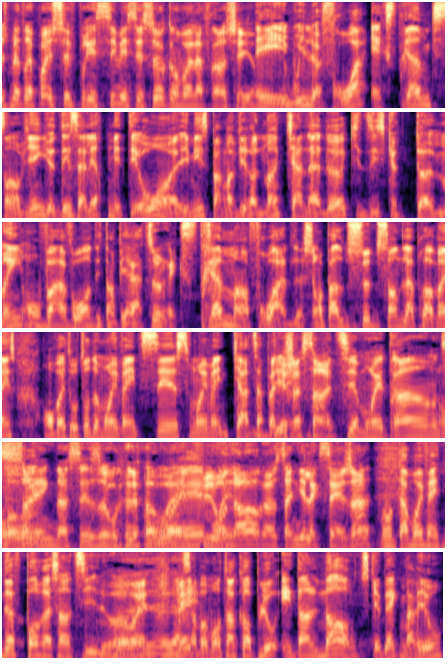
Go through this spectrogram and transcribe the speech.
je mettrai pas un chiffre précis, mais c'est sûr qu'on va la franchir. Et oui, le froid extrême qui s'en vient. Il y a des alertes météo euh, émises par Environnement Canada qui disent que demain, on va avoir des températures extrêmement froides. là. Si on parle du sud, du centre de la province, on va être autour de moins 26, moins 24. Ça peut Des aller ressentis à moins 35 Ouais, ouais. dans ces eaux-là. Ouais, Plus au nord, euh, Saguenay-Lac-Saint-Jean. On est à moins 29, pas ressenti. Là. Ouais, ouais. Euh, Mais- Ça va monter encore plus haut. Et dans le nord du Québec, Mario,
